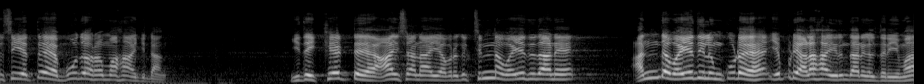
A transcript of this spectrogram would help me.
விஷயத்தை பூதகரமாக ஆக்கிட்டாங்க. இதை கேட்டு ஆயிஷா நாய் அவர்கள் சின்ன வயது தானே அந்த வயதிலும் கூட எப்படி அழகா இருந்தார்கள் தெரியுமா?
